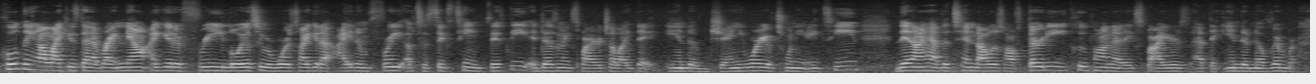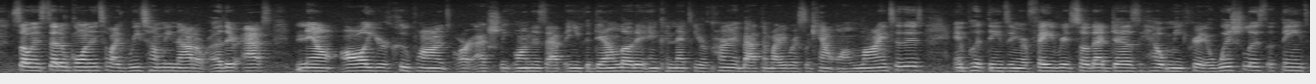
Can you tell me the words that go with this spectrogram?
Cool thing i like is that right now i get a free loyalty reward so i get an item free up to 1650 it doesn't expire till like the end of january of 2018 then i have the 10 dollars off 30 coupon that expires at the end of november. So instead of going into like retail me not or other apps now all your coupons are actually on this app and you could download it and connect your current bath and body works account online to this and put things in your favorites. So that does help me create a wish list of things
